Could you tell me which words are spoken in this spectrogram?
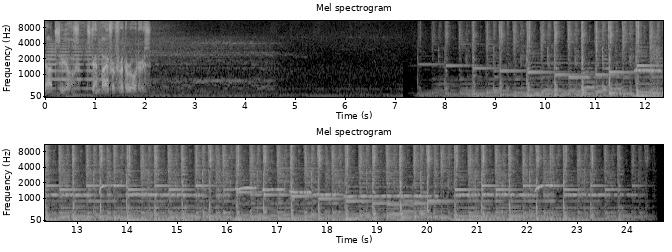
job, SEALs. Stand by for further orders.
